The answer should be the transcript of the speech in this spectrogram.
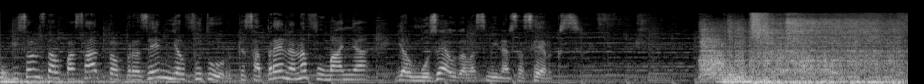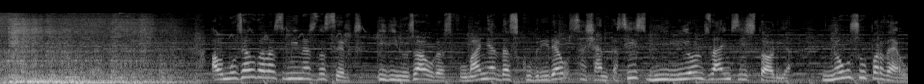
Lliçons del passat, del present i el futur, que s'aprenen a Fumanya i al Museu de les Mines de Cercs. Al Museu de les Mines de Cercs i Dinosaures Fumanya descobrireu 66 milions d'anys d'història. No us ho perdeu.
